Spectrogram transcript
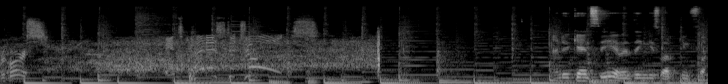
Reverse. To Jones. and you can see everything is working fine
